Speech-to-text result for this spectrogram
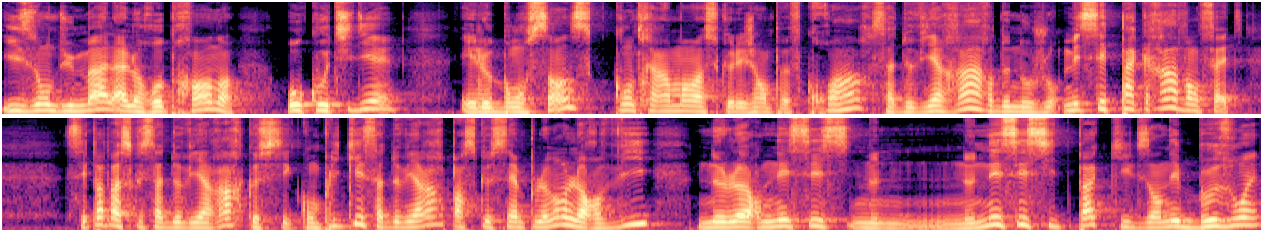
ils ont du mal à le reprendre au quotidien. Et le bon sens, contrairement à ce que les gens peuvent croire, ça devient rare de nos jours. Mais c'est pas grave en fait. C'est pas parce que ça devient rare que c'est compliqué, ça devient rare parce que simplement leur vie ne leur ne, nécessite pas qu'ils en aient besoin.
